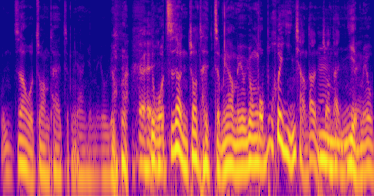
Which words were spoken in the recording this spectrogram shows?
你知道我状态怎么样也没有用啊。对我知道你状态怎么样没有用，我不会影响到你状态，嗯你也没有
